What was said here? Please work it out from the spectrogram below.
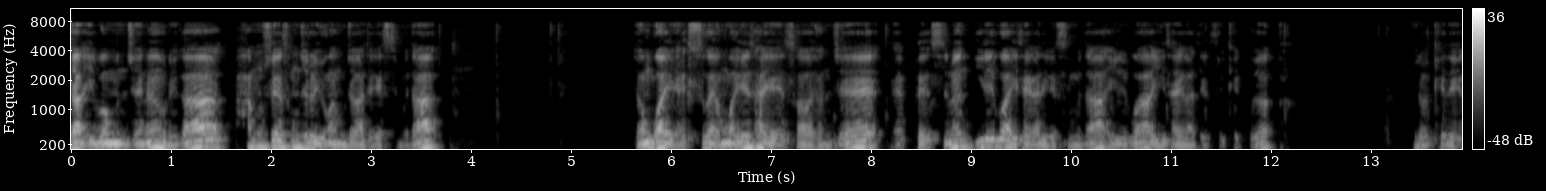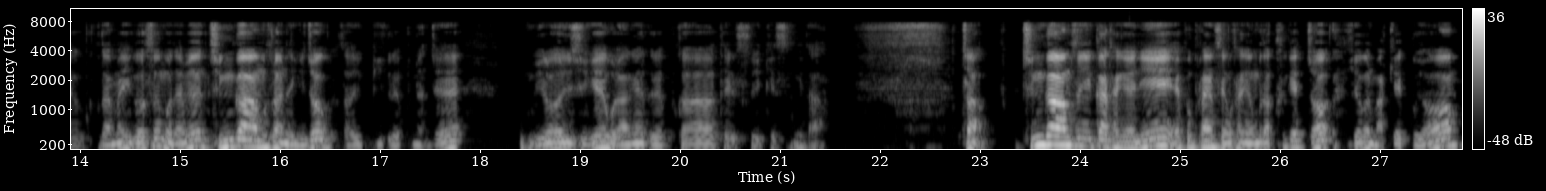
자, 이번 문제는 우리가 함수의 성질을 이용한 문제가 되겠습니다. 0과 x가 0과 1 사이에서 현재 fx는 1과 2 사이가 되겠습니다. 1과 2 사이가 될 수 있겠고요. 이렇게 돼요. 그 다음에 이것은 뭐냐면 증가함수라는 얘기죠. 그래서 이 그래프는 현재 이런 식의 모양의 그래프가 될 수 있겠습니다. 자, 증가함수니까 당연히 f'의 영상이 0보다 크겠죠. 기억을 맞겠고요.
